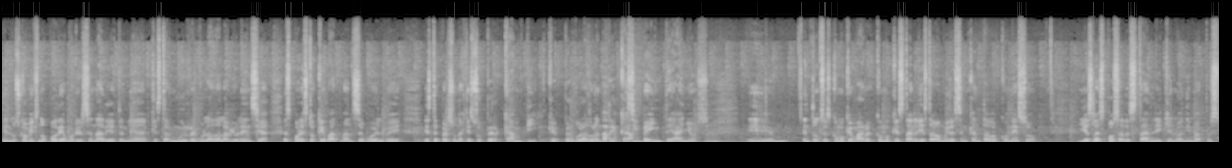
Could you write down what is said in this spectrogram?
en los cómics no podía morirse nadie, tenía que estar muy regulada la violencia. Es por esto que Batman se vuelve este personaje super campi que perdura durante casi 20 años. Em, entonces como que, Mar, como que Stanley estaba muy desencantado con eso y es la esposa de Stanley quien lo anima, pues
